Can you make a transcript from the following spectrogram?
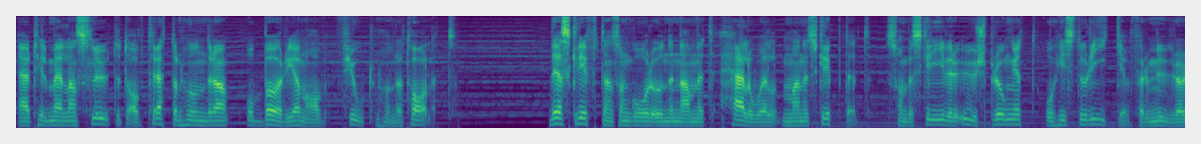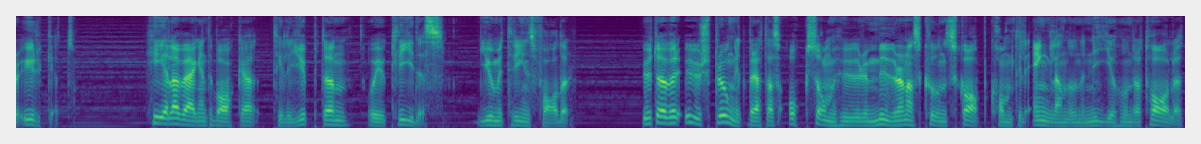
är till mellan slutet av 1300 och början av 1400-talet. Det är skriften som går under namnet Hallowell-manuskriptet som beskriver ursprunget och historiken för muraryrket. Hela vägen tillbaka till Egypten och Euklides, geometrins fader. Utöver ursprunget berättas också om hur murarnas kunskap kom till England under 900-talet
